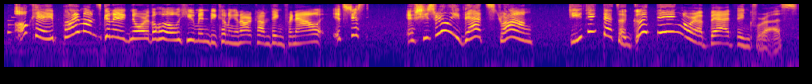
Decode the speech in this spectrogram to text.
Okay, Paimon's gonna ignore the whole human becoming an Archon thing for now. It's just, if she's really that strong, do you think that's a good thing or a bad thing for us?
